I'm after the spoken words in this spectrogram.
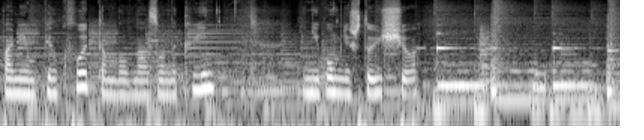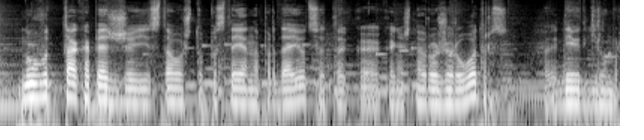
помимо Pink Floyd там был назван Queen, не помню, что еще. Ну вот так, опять же, из того, что постоянно продается, это, конечно, Роджер Уотерс, Дэвид Гилмор.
